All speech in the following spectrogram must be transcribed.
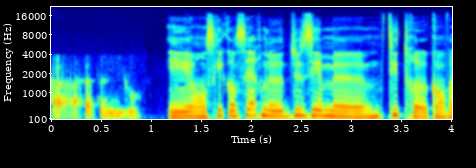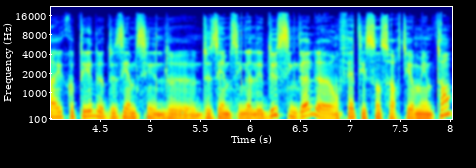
à, à, certains niveaux. Et en ce qui concerne le deuxième euh, titre qu'on va écouter, le deuxième, le deuxième single, les deux singles, euh, en fait, ils sont sortis en même temps,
